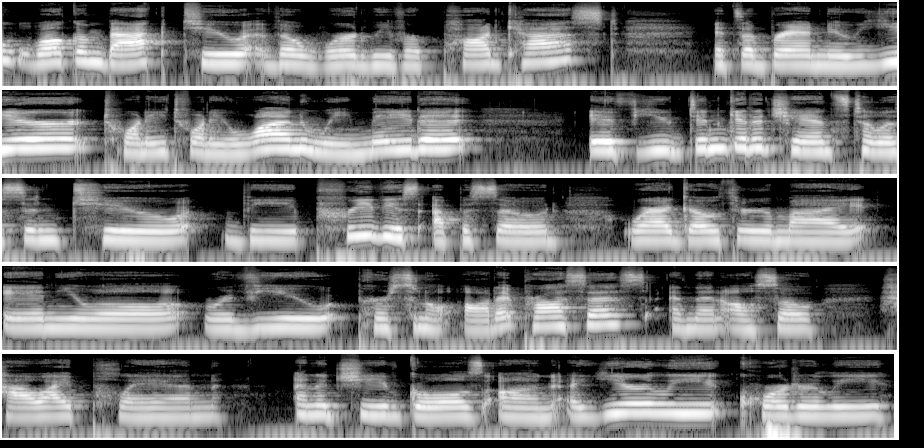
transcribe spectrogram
welcome back to the Word Weaver podcast. It's a brand new year, 2021. We made it. If you didn't get a chance to listen to the previous episode where I go through my annual review personal audit process and then also how I plan and achieve goals on a yearly, quarterly,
